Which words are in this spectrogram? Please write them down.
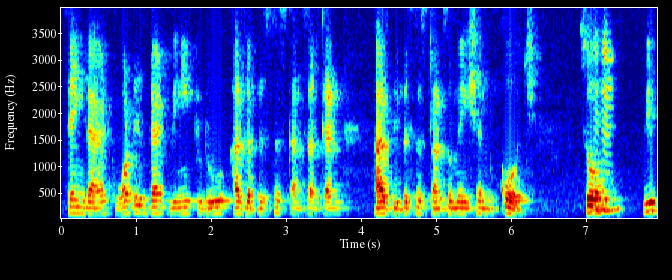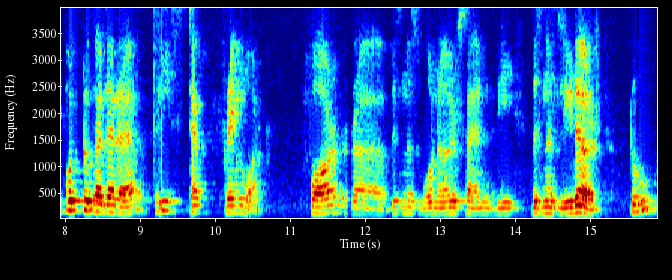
saying that what is that we need to do as a business consultant, as the business transformation coach. So, Mhm. we put together a three step framework for uh, business owners and the business leaders to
